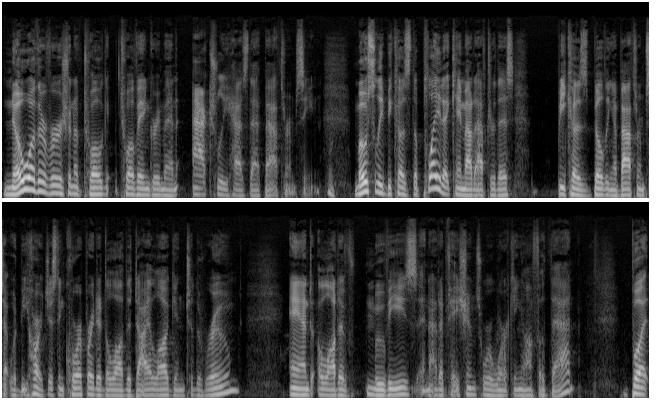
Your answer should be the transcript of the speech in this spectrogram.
No other version of 12, 12 Angry Men actually has that bathroom scene. Hmm. Mostly because the play that came out after this, because building a bathroom set would be hard, just incorporated a lot of the dialogue into the room. And a lot of movies and adaptations were working off of that. But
